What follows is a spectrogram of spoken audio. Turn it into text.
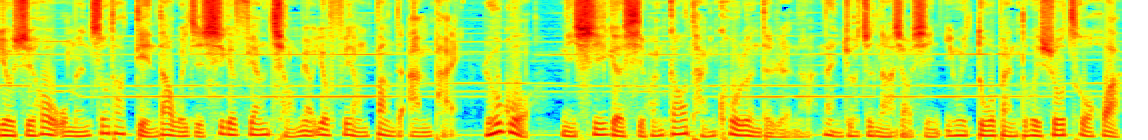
有时候我们做到点到为止，是一个非常巧妙又非常棒的安排。如果你是一个喜欢高谈阔论的人啊，那你就真的要小心，因为多半都会说错话，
